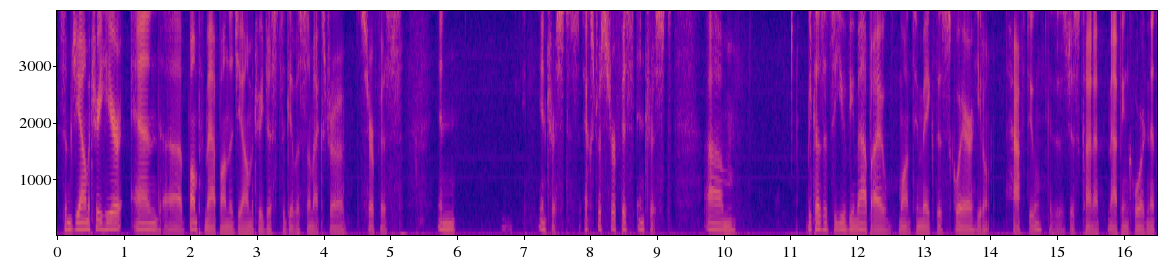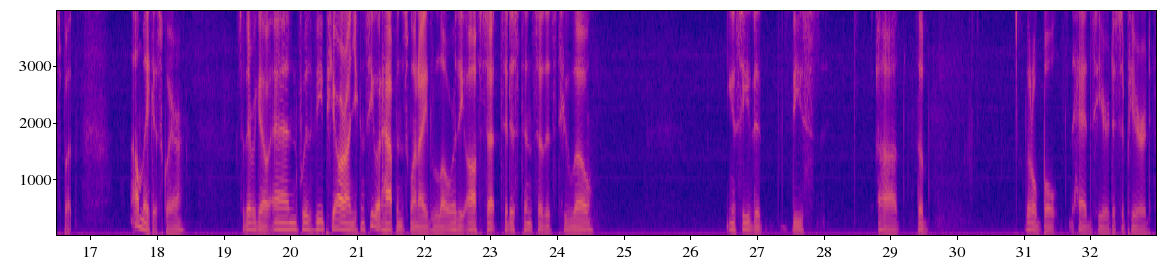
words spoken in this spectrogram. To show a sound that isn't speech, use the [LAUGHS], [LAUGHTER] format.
some geometry here and a bump map on the geometry just to give us some extra surface in interest, extra surface interest. Um, because it's a UV map, I want to make this square. You don't have to, because it's just kind of mapping coordinates, but I'll make it square. So there we go. And with VPR on, you can see what happens when I lower the offset to distance so that it's too low. You can see that these, uh, the little bolt heads here disappeared.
